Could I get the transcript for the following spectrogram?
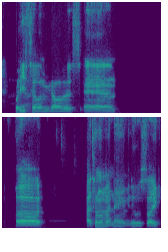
but he's telling me all this, and uh, I tell him my name, and it was like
